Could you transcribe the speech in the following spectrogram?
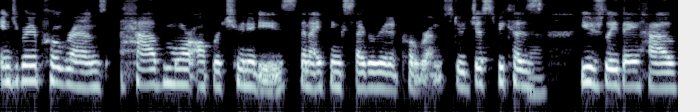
integrated programs have more opportunities than I think segregated programs do, just because usually they have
